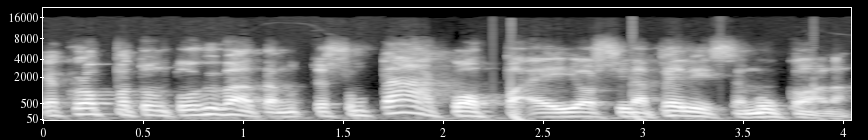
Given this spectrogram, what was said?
ja kroppa tuntuu hyvältä, mutta jos sun pääkoppa ei ole siinä pelissä mukana,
